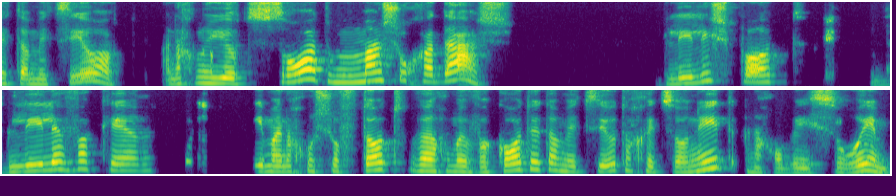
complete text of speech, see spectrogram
את המציאות. אנחנו יוצרות משהו חדש, בלי לשפוט, בלי לבקר. אם אנחנו שופטות ואנחנו מבקרות את המציאות החיצונית, אנחנו בייסורים.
